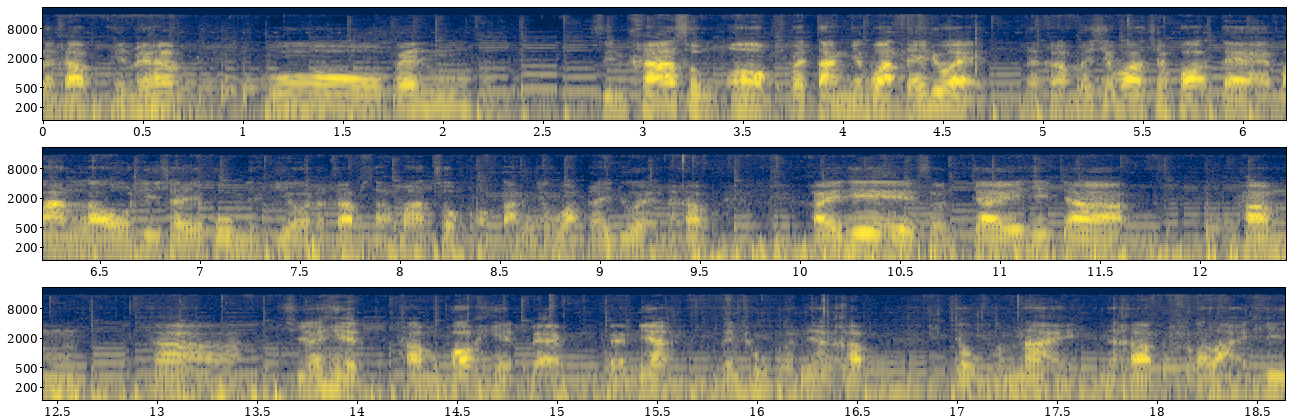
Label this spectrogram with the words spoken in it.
นะครับ เห็นไหมครับ โอ้ เป็นสินค้าส่งออกไปต่างจังหวัดได้ด้วยนะครับ ไม่ใช่ว่าเฉพาะแต่บ้านเราที่ชัยภูมิอย่างเดียวนะครับ สามารถส่งออกต่างจังหวัดได้ด้วยนะครับ ใครที่สนใจที่จะทำอ่าเชื้อเห็ดทำเพาะเห็ดแบบแบบเนี้ยเป็นถุงแบบเนี้ยครับ จงน้ำหน่ายนะครับ ก็หลายที่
